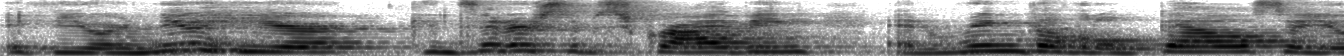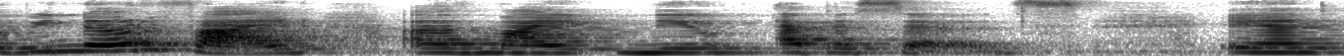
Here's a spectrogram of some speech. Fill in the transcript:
if you are new here, consider subscribing and ring the little bell so you'll be notified of my new episodes. And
